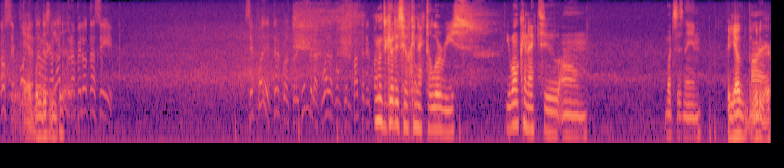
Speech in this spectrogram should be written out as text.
No se puede Yeah, Bundesliga. regalando una pelota así. Se puede estar construyendo la jugada con que empaten el What's good is he'll connect to Lloris. He won't connect to um. What's his name? But you have Rudiger.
